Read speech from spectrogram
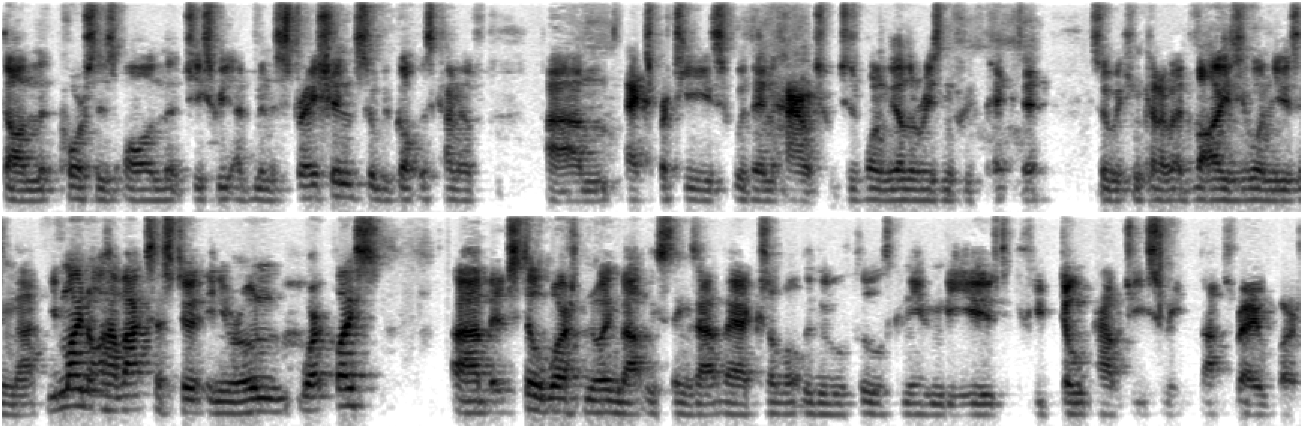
done courses on G Suite administration. So we've got this kind of um, expertise within house, which is one of the other reasons we've picked it. So we can kind of advise you on using that. You might not have access to it in your own workplace, uh, but it's still worth knowing about these things out there because a lot of the Google tools can even be used if you don't have G Suite. That's very worth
